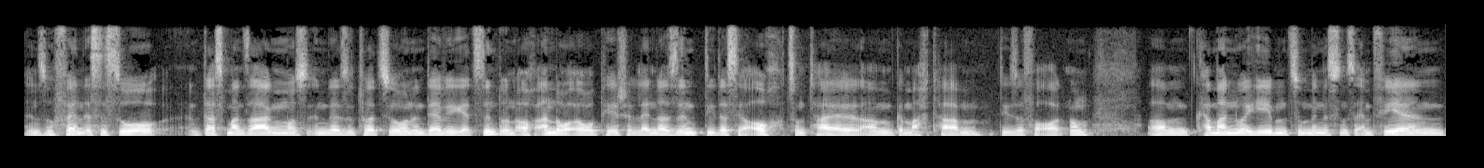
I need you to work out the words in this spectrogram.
Insofern ist es so, dass man sagen muss, in der Situation, in der wir jetzt sind und auch andere europäische Länder sind, die das ja auch zum Teil ähm, gemacht haben, diese Verordnung, ähm, kann man nur jedem zumindest empfehlen,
